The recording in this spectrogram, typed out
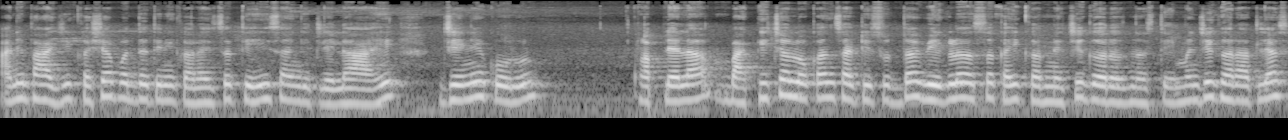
आणि भाजी कशा पद्धतीने करायचं तेही सांगितलेलं आहे. जेणेकरून आपल्याला बाकीच्या लोकांसाठी सुद्धा वेगळं असं काही करण्याची गरज नसते. म्हणजे घरातल्याच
